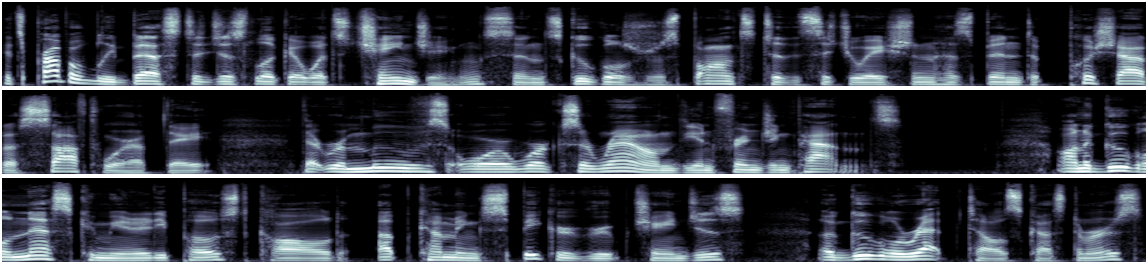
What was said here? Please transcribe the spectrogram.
It's probably best to just look at what's changing, since Google's response to the situation has been to push out a software update that removes or works around the infringing patents. On a Google Nest community post called Upcoming Speaker Group Changes, a Google rep tells customers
